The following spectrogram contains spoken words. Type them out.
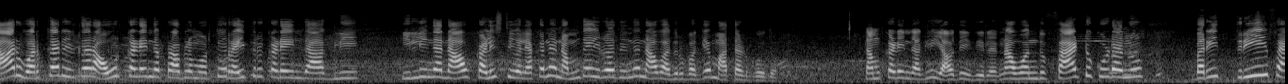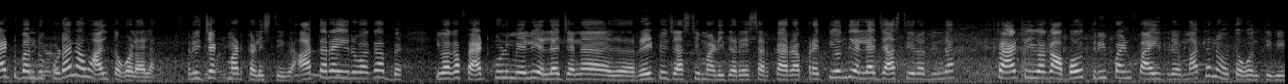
ಯಾರು ವರ್ಕರ್ ಇರ್ತಾರೋ ಅವ್ರ ಕಡೆಯಿಂದ ಪ್ರಾಬ್ಲಮ್ ಹೊರತು ರೈತರ ಕಡೆಯಿಂದ ಆಗಲಿ, ಇಲ್ಲಿಂದ ನಾವು ಕಳಿಸ್ತೀವಲ್ಲ, ಯಾಕಂದರೆ ನಮ್ಮದೇ ಇರೋದ್ರಿಂದ ನಾವು ಅದ್ರ ಬಗ್ಗೆ ಮಾತಾಡ್ಬೋದು. ನಮ್ಮ ಕಡೆಯಿಂದಾಗಲಿ ಯಾವುದೇ ಇದಿಲ್ಲ. ನಾವು ಒಂದು ಫ್ಯಾಟು ಕೂಡ ಬರೀ ತ್ರೀ ಫ್ಯಾಟ್ ಬಂದರೂ ಕೂಡ ನಾವು ಹಾಲು ತೊಗೊಳಲ್ಲ. ರಿಜೆಕ್ಟ್ ಮಾಡಿ ಕಳಿಸ್ತೀವಿ. ಆ ಥರ ಇರುವಾಗ ಬೆ, ಇವಾಗ ಫ್ಯಾಟ್ಗಳ ಮೇಲೂ ಎಲ್ಲ ಜನ ರೇಟು ಜಾಸ್ತಿ ಮಾಡಿದ್ದಾರೆ ಸರ್ಕಾರ. ಪ್ರತಿಯೊಂದು ಎಲ್ಲ ಜಾಸ್ತಿ ಇರೋದ್ರಿಂದ ಫ್ಯಾಟ್ ಇವಾಗ ಅಬೌವ್ ತ್ರೀ ಪಾಯಿಂಟ್ ಫೈವ್ ಇದ್ದರೆ ಮಾತ್ರ ನಾವು ತೊಗೊತೀವಿ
